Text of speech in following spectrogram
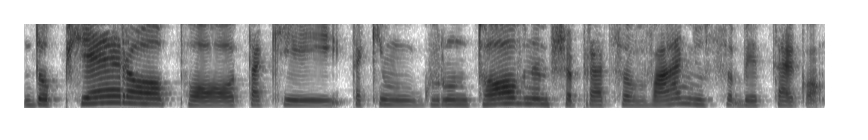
dopiero po takiej, takim gruntownym przepracowaniu sobie tego,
